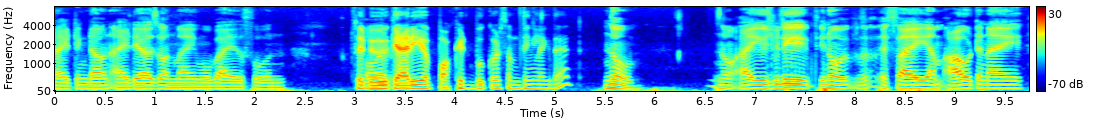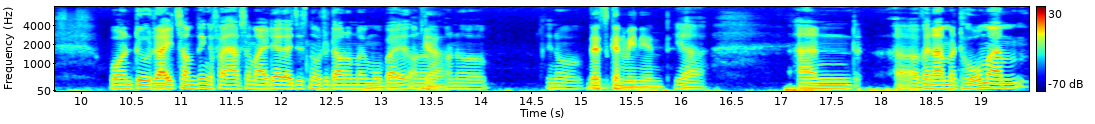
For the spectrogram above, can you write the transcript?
writing down ideas on my mobile phone So do you carry a pocket book or something like that? no no i usually you know if i am out and i want to write something if i have some ideas i just note it down on my mobile on a, Yeah. on a you know That's convenient. yeah and uh, when i'm at home i'm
